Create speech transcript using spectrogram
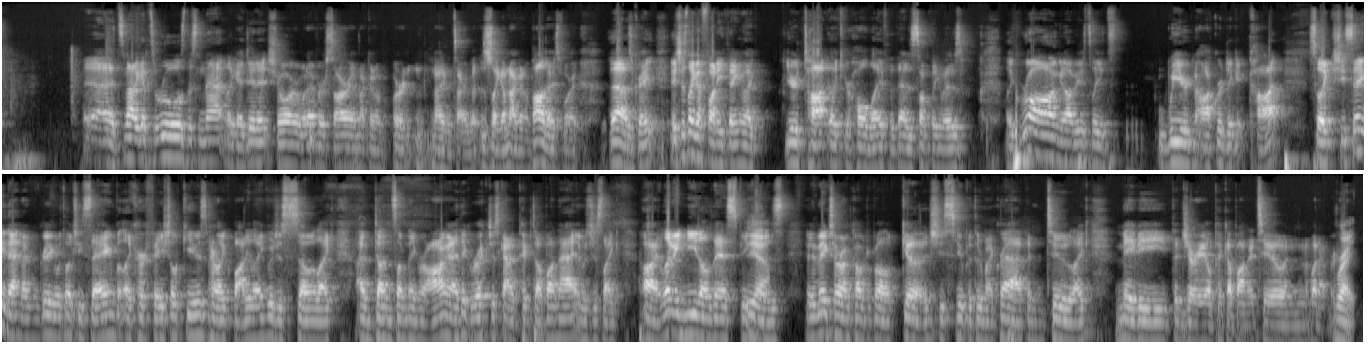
uh, it's not against the rules, this and that. Like I did it, sure, whatever. Sorry, I'm not gonna, or not even sorry, but just like I'm not gonna apologize for it. That was great. It's just like a funny thing, like you're taught like your whole life that that is something that is like wrong, and obviously it's weird and awkward to get caught. So like she's saying that, and I'm agreeing with what she's saying, but like her facial cues and her like body language is so like I've done something wrong, and I think Rick just kind of picked up on that. It was just like, all right, let me needle this because if it makes her uncomfortable, good. She's snooping through my crap, and two, like maybe the jury will pick up on it too, and whatever. Right.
